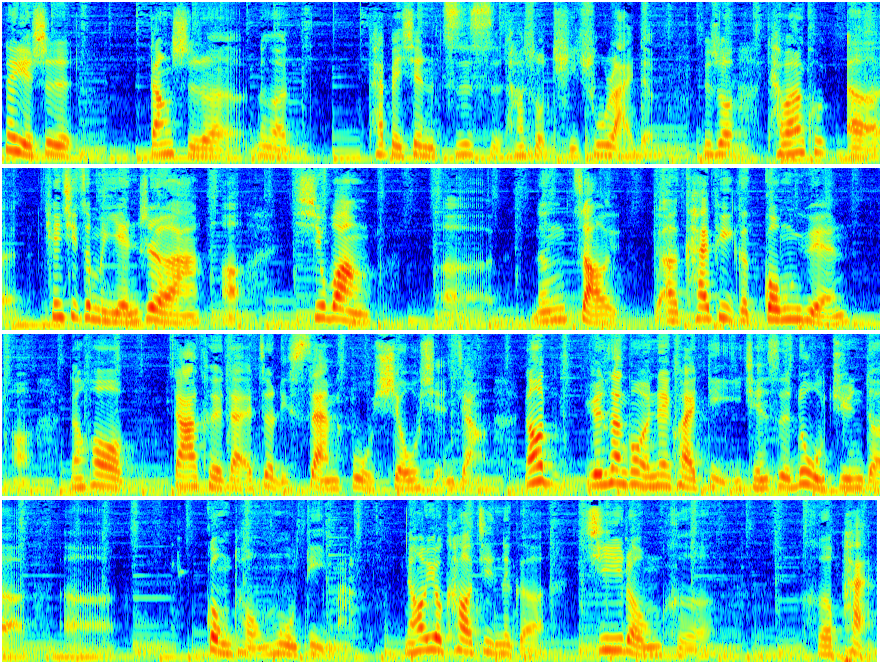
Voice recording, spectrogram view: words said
那也是当时的那个台北县的知事他所提出来的，就是说台湾空呃天气这么炎热啊啊，希望呃能找呃开辟一个公园啊，然后。大家可以在这里散步休闲，这样。然后圆山公园那块地以前是陆军的呃共同墓地嘛，然后又靠近那个基隆河河畔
